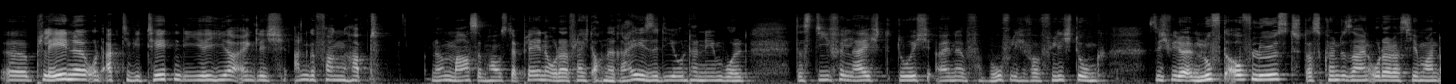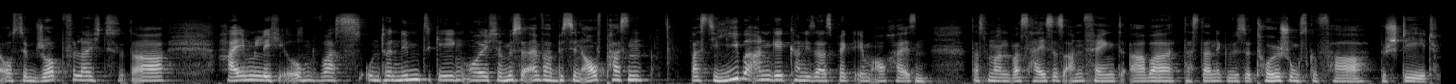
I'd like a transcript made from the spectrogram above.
äh, Pläne und Aktivitäten, die ihr hier eigentlich angefangen habt, ne, Mars im Haus der Pläne oder vielleicht auch eine Reise, die ihr unternehmen wollt, dass die vielleicht durch eine berufliche Verpflichtung sich wieder in Luft auflöst. Das könnte sein. Oder dass jemand aus dem Job vielleicht da heimlich irgendwas unternimmt gegen euch. Da müsst ihr einfach ein bisschen aufpassen. Was die Liebe angeht, kann dieser Aspekt eben auch heißen, dass man was Heißes anfängt, aber dass da eine gewisse Täuschungsgefahr besteht.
